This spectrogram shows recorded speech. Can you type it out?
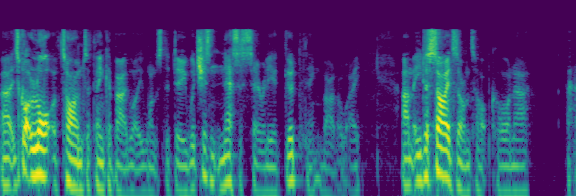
Uh, he's got a lot of time to think about what he wants to do, which isn't necessarily a good thing, by the way. Um, he decides on top corner.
